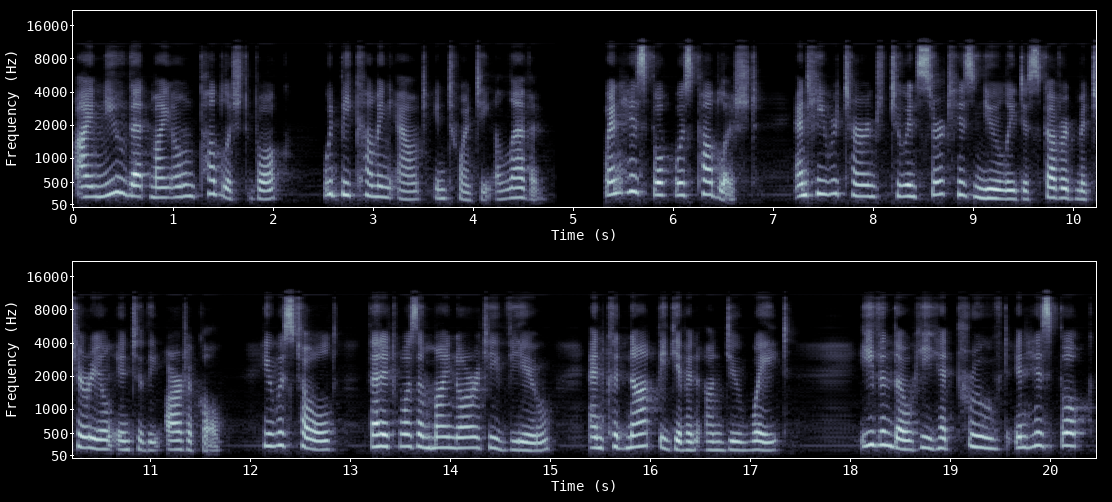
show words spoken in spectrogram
I knew that my own published book would be coming out in 2011. When his book was published, and he returned to insert his newly discovered material into the article, he was told that it was a minority view and could not be given undue weight, even though he had proved in his book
